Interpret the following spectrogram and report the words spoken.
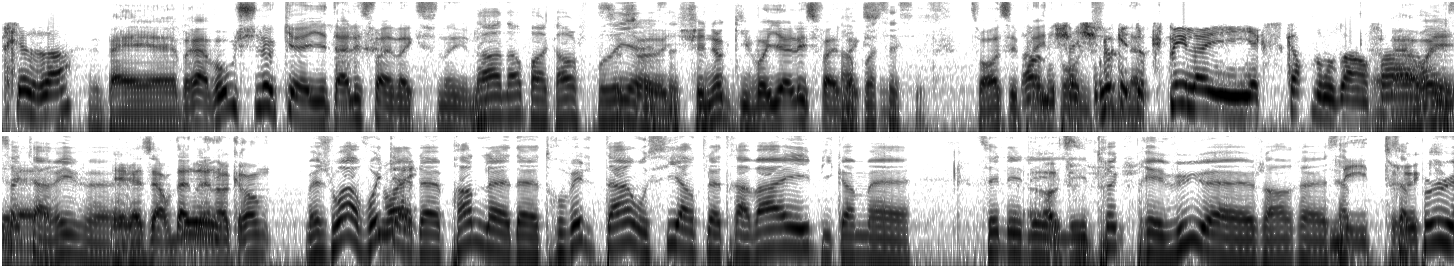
présents. Ben, bravo. Chinook, il est allé se faire vacciner. là. Non, non, pas encore. Je pourrais y aller. Chinook, il va y aller se faire vacciner. Tu vois, c'est plein mais de points. chez nous qui est occupé, là, il escorte nos enfants. Ben oui. c'est ça euh, qui arrive. euh. Les réserves d'adrénochrome. Mais je dois avouer Ouais. que de prendre le, de trouver le temps aussi entre le travail puis comme euh, tu sais les, les, Ah, les trucs prévus euh, genre euh, ça, Les ça trucs peut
